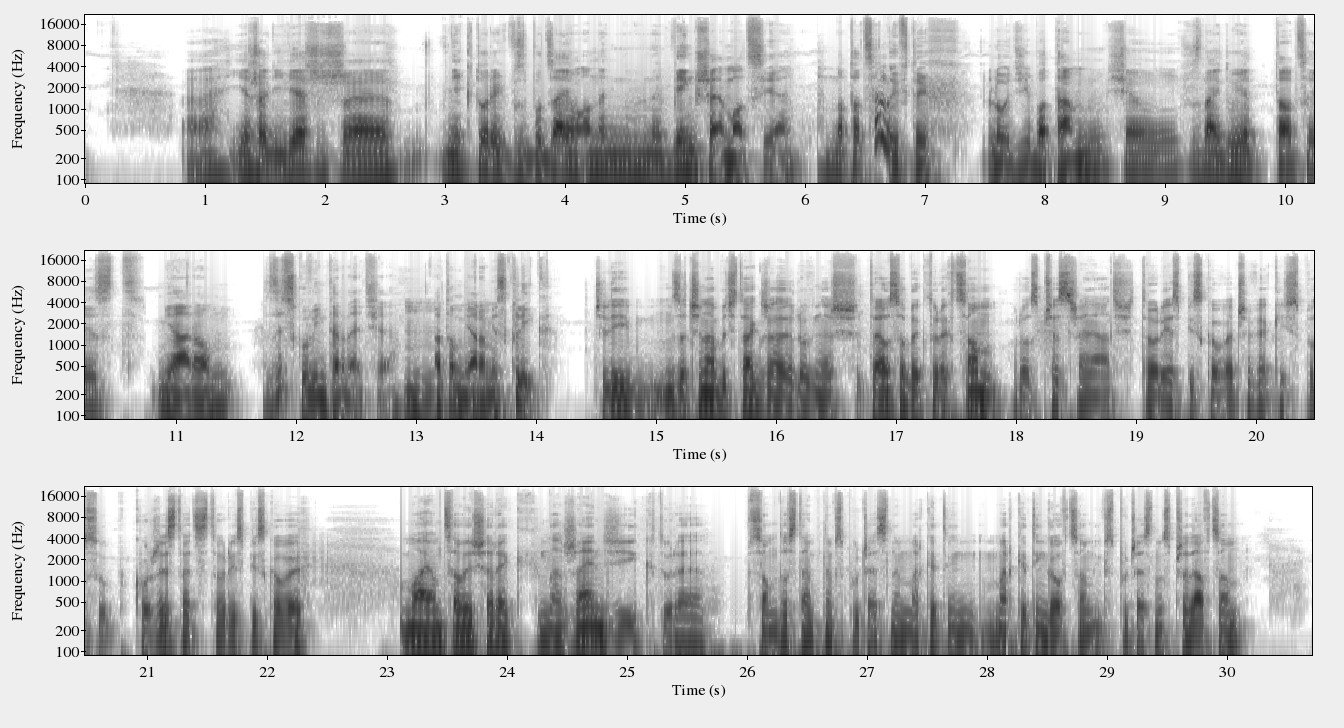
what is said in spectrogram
e, jeżeli wiesz, że w niektórych wzbudzają one większe emocje, no to celuj w tych ludzi, bo tam się znajduje to, co jest miarą zysku w internecie, mm. a tą miarą jest klik. Czyli zaczyna być tak, że również te osoby, które chcą rozprzestrzeniać teorie spiskowe, czy w jakiś sposób korzystać z teorii spiskowych, mają cały szereg narzędzi, które są dostępne współczesnym marketing, marketingowcom i współczesnym sprzedawcom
